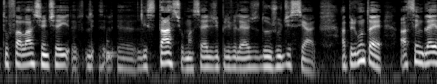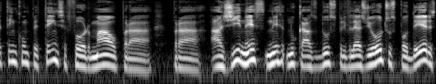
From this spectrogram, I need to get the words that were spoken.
tu falaste antes aí, eh, listaste uma série de privilégios do judiciário. A pergunta é, a Assembleia tem competência formal para para agir nesse, ne- no caso dos privilégios de outros poderes,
